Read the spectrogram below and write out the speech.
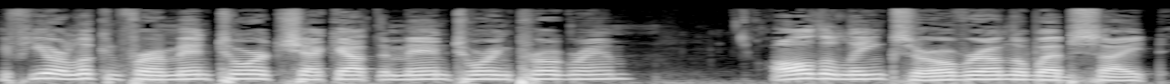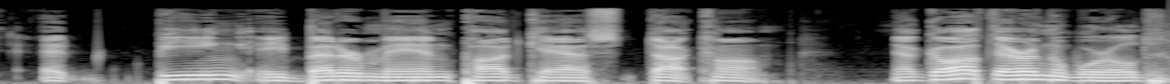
If you are looking for a mentor, check out the mentoring program. All the links are over on the website at beingabettermanpodcast.com. Now go out there in the world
